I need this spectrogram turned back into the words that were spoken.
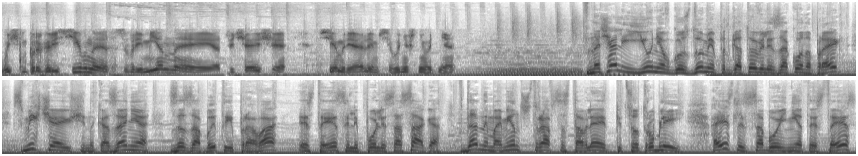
очень прогрессивная, современная и отвечающая всем реалиям сегодняшнего дня. В начале июня в Госдуме подготовили законопроект, смягчающий наказание за забытые права СТС или полис ОСАГО. В данный момент штраф составляет 500 рублей. А если с собой нет СТС,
